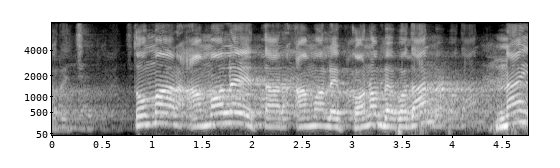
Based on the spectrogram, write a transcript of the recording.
করেছে। তোমার আমলে, তার আমলে কোনো ব্যবধান নাই।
